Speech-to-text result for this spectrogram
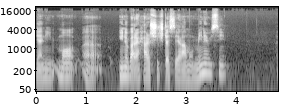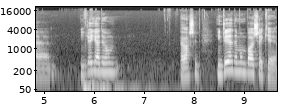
یعنی ما اینو برای هر شش تا سیغمون می نویسیم اینجا یادمون ببخشید اینجا یادمون باشه که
